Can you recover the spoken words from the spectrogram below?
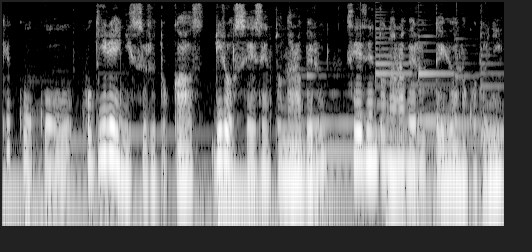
結構こう、小綺麗にするとか、理路整然と並べる、整然と並べるっていうようなことに、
